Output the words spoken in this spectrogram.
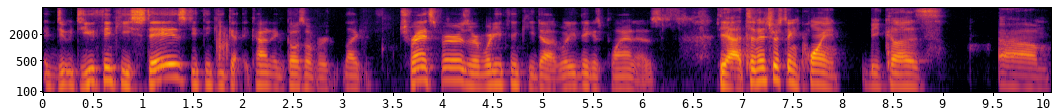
do, do you think he stays? Do you think he kind of goes over like transfers, or what do you think he does? What do you think his plan is? Yeah, it's an interesting point because, um,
